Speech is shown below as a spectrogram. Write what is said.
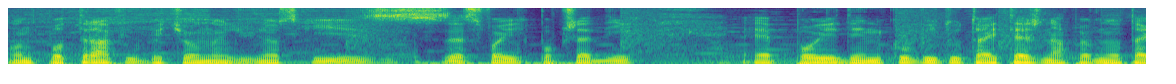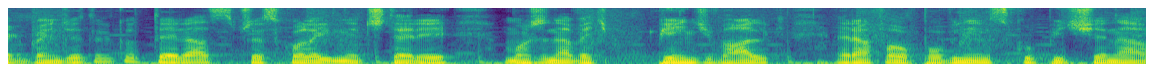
On potrafił wyciągnąć wnioski z, ze swoich poprzednich e, pojedynków i tutaj też na pewno tak będzie, tylko teraz przez kolejne 4, może nawet 5 walk Rafał powinien skupić się na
